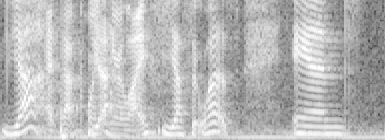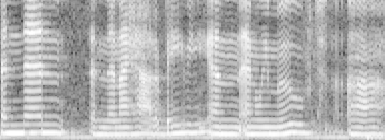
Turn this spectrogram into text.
Yeah. At that point yes. in your life. Yes, it was. And and then and then I had a baby and and we moved uh,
